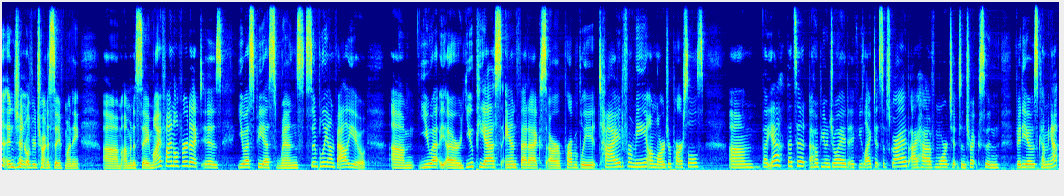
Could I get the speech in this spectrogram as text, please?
in general, if you're trying to save money, um, I'm going to say my final verdict is USPS wins simply on value. Um, U- or UPS and FedEx are probably tied for me on larger parcels. Um, but yeah, that's it. I hope you enjoyed. If you liked it, subscribe. I have more tips and tricks and videos coming up.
